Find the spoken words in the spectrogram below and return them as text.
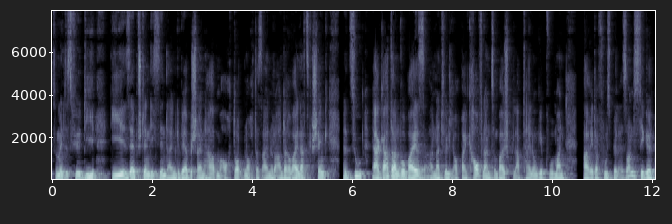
zumindest für die, die selbstständig sind, einen Gewerbeschein haben, auch dort noch das ein oder andere Weihnachtsgeschenk äh, zu ergattern. Wobei es natürlich auch bei Kaufland zum Beispiel Abteilungen gibt, wo man Fahrräder, Fußbälle, sonstige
